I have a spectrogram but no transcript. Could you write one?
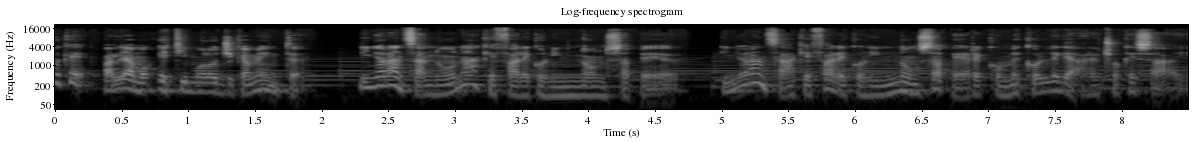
Poiché parliamo etimologicamente, l'ignoranza non ha a che fare con il non sapere, l'ignoranza ha a che fare con il non sapere come collegare ciò che sai.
